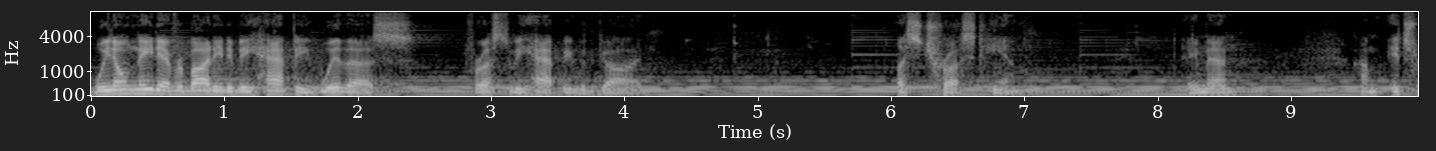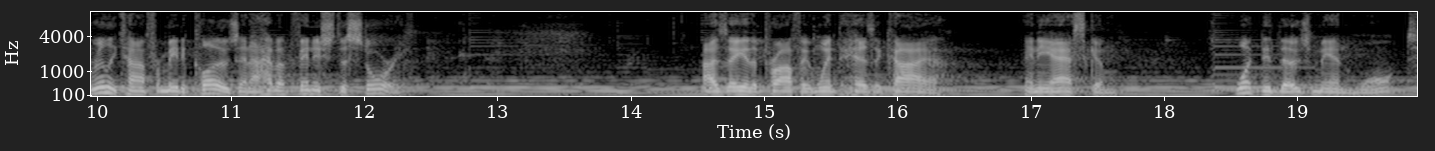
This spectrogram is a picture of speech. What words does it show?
We don't need everybody to be happy with us for us to be happy with God. Let's trust Him. Amen. Um, it's really time for me to close, and I haven't finished the story. Isaiah the prophet went to Hezekiah and he asked him, What did those men want?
